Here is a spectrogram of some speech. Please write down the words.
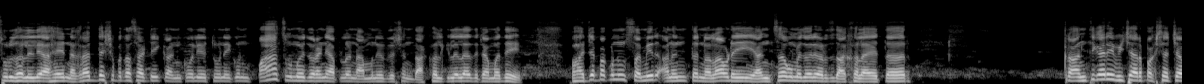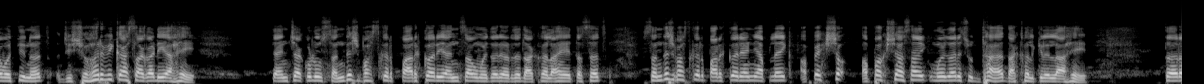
सुरू झालेली आहे. नगराध्यक्षपदासाठी कणकोली येथून एकूण पाच उमेदवारांनी आपलं नामनिर्देशन दाखल केलेलं आहे. त्याच्यामध्ये भाजपाकडून समीर अनंत नलावडे यांचा उमेदवारी अर्ज दाखल आहे. तर क्रांतिकारी विचार पक्षाच्या वतीनंच जी शहर विकास आघाडी आहे त्यांच्याकडून संदेश भास्कर पारकर यांचा उमेदवारी अर्ज दाखल आहे. तसंच संदेश भास्कर पारकर यांनी आपला एक अपेक्ष अपक्ष असा एक उमेदवारीसुद्धा दाखल केलेला आहे. तर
